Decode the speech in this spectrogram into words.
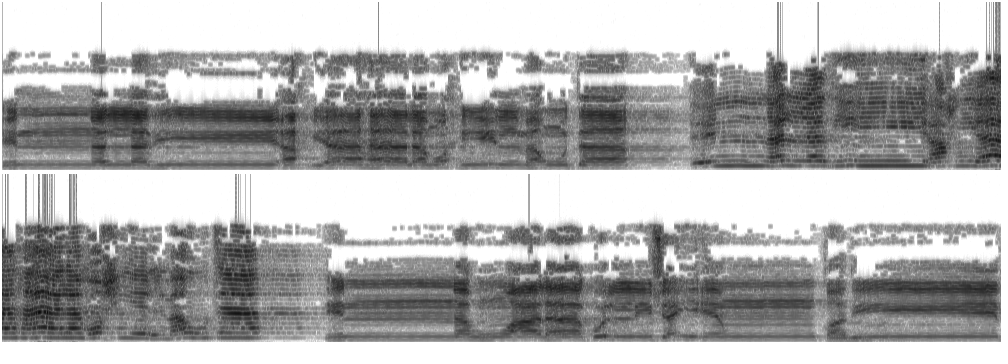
إن الذي أحياها لمحيي الموتى. إن الذي أحياها لمحيي الموتى. إنه على كل شيء قدير.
